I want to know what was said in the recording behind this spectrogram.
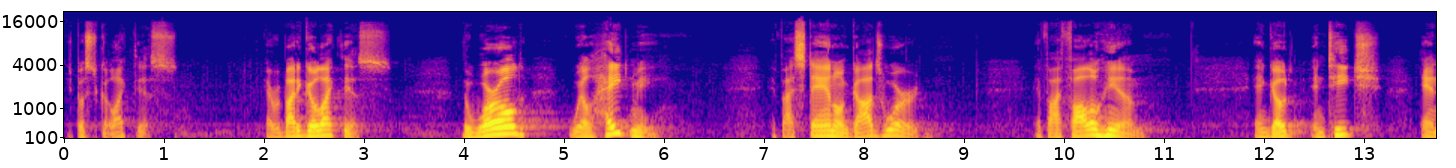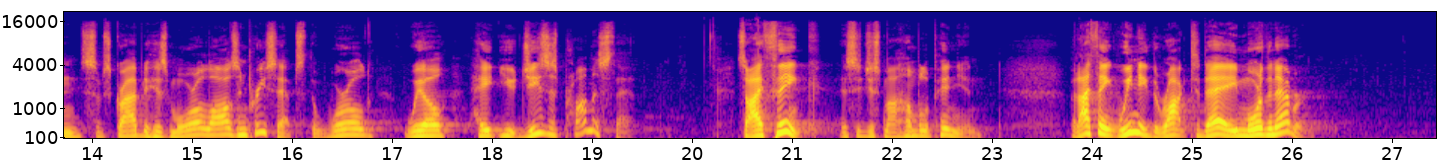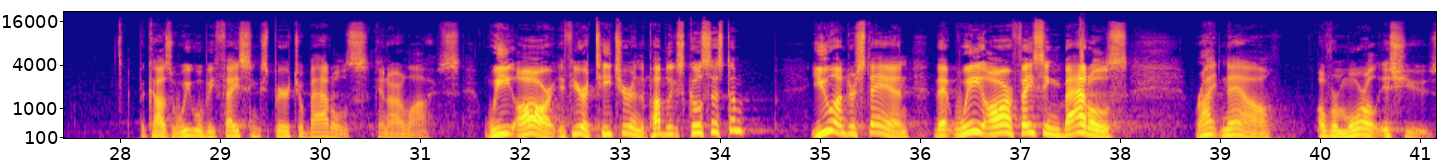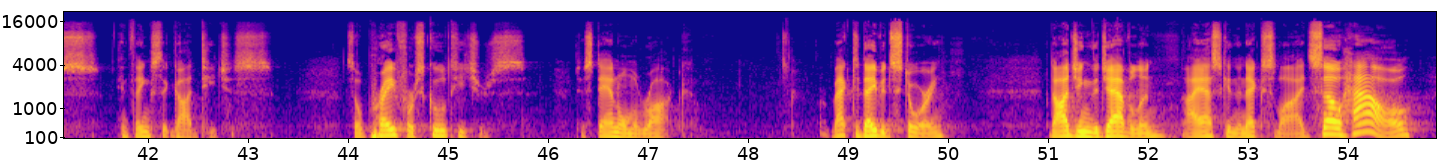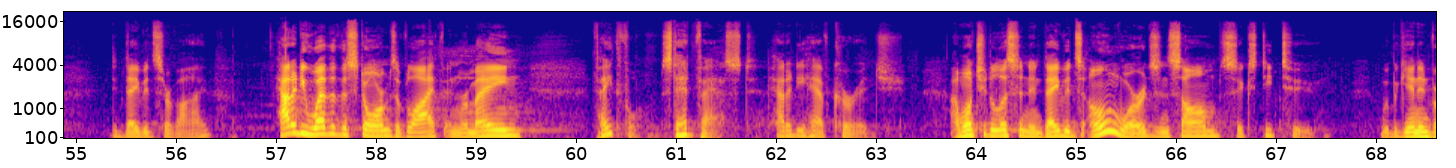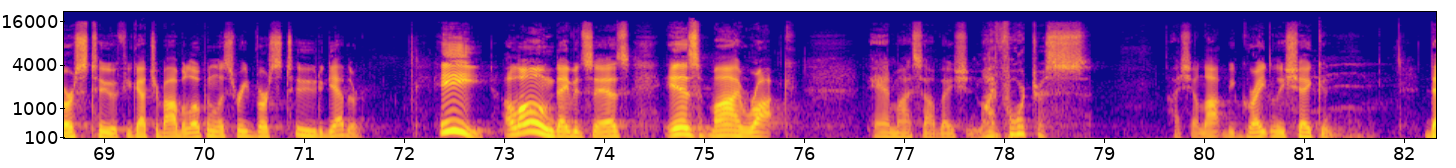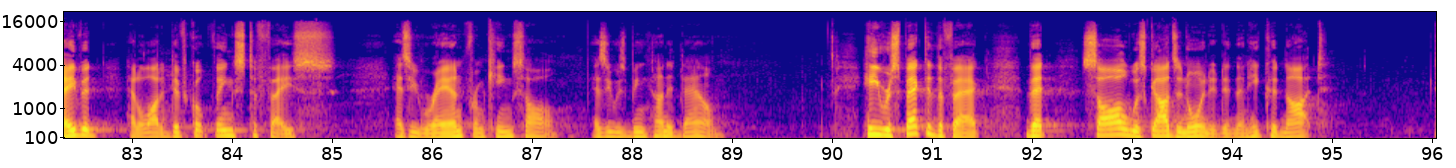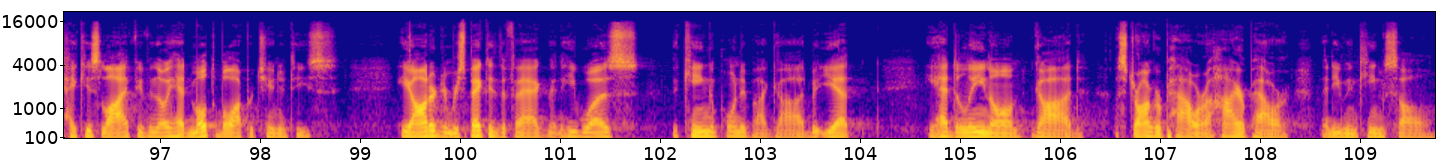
You're supposed to go like this. Everybody go like this. The world will hate me if I stand on God's word, if I follow Him and go and teach and subscribe to His moral laws and precepts, the world will hate you. Jesus promised that. So I think, this is just my humble opinion, but I think we need the rock today more than ever because we will be facing spiritual battles in our lives. We are, if you're a teacher in the public school system, you understand that we are facing battles right now over moral issues and things that God teaches. So pray for school teachers to stand on the rock. Back to David's story, dodging the javelin. I ask in the next slide. So, how did David survive? How did he weather the storms of life and remain faithful, steadfast? How did he have courage? I want you to listen in David's own words in Psalm 62. We'll begin in verse 2. If you got your Bible open, let's read verse 2 together. He alone, David says, is my rock and my salvation, my fortress. I shall not be greatly shaken. David had a lot of difficult things to face as he ran from King Saul, as he was being hunted down. He respected the fact that Saul was God's anointed, and that he could not take his life, even though he had multiple opportunities. He honored and respected the fact that he was the king appointed by God, but yet he had to lean on God, a stronger power, a higher power than even King Saul.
